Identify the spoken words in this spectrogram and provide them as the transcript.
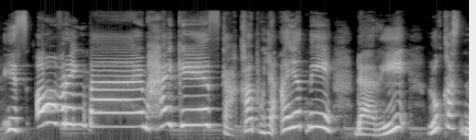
It's overing time. Hai kids, kakak punya ayat nih dari Lukas 6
